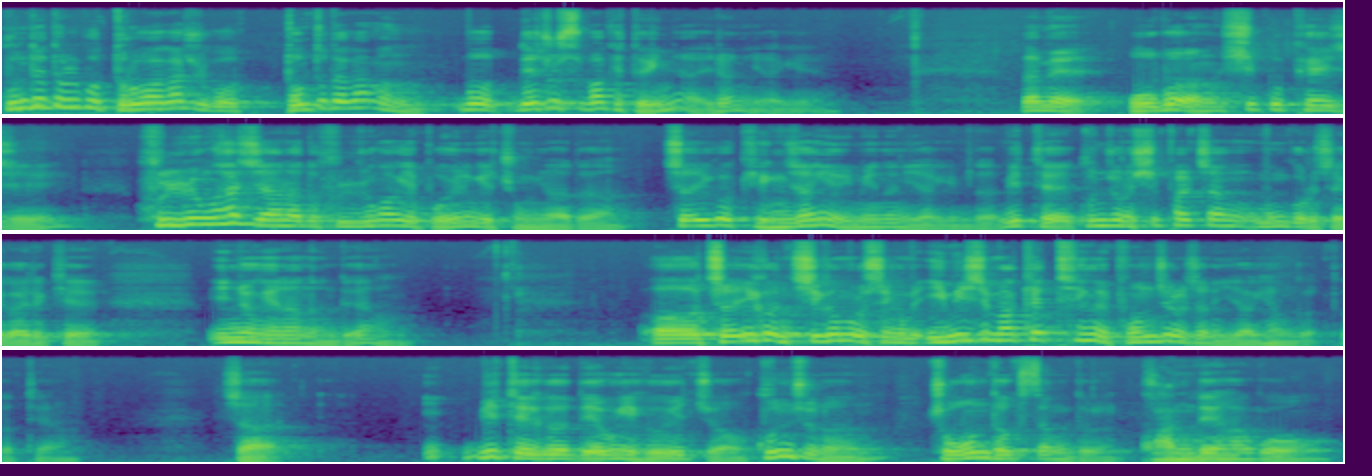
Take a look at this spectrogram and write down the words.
군대 들고 들어와가지고 돈 뜯어가면 뭐 내줄 수밖에 더 있냐 이런 이야기예요. 그 다음에 5번 19페이지 훌륭하지 않아도 훌륭하게 보이는 게 중요하다. 저 이거 굉장히 의미 있는 이야기입니다. 밑에 군주는 18장 문구로 제가 이렇게 인용해 놨는데요. 어, 저 이건 지금으로 생각하면 이미지 마케팅의 본질을 저는 이야기한 것 같아요. 자, 밑에 그 내용이 그거 있죠. 군주는 좋은 덕성들, 관대하고,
